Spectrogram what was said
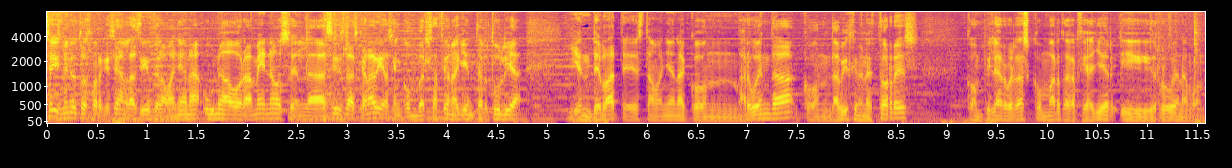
26 minutos para que sean las 10 de la mañana, una hora menos en las Islas Canarias, en conversación aquí en Tertulia y en debate esta mañana con Maruenda, con David Jiménez Torres, con Pilar Velasco, Marta García Ayer y Rubén Amón.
